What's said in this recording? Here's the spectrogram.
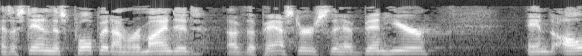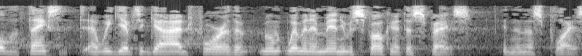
As I stand in this pulpit, I'm reminded of the pastors that have been here and all the thanks that we give to God for the women and men who have spoken at this space and in this place.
